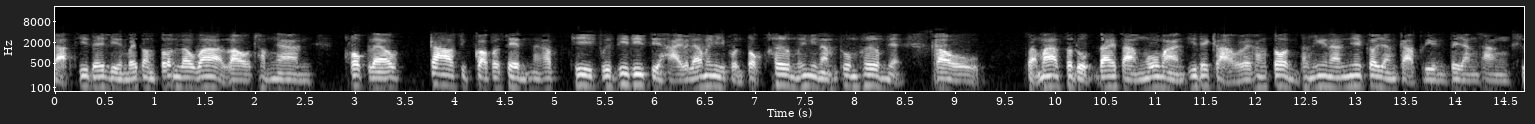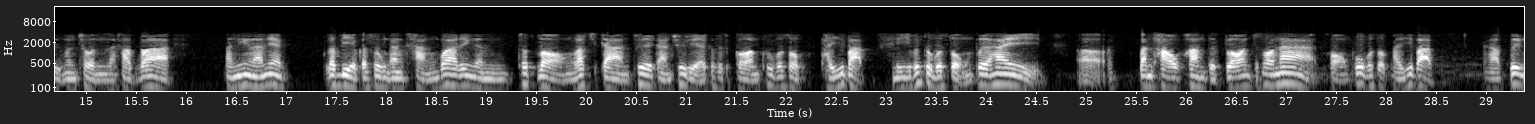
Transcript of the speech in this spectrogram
จากที่ได้เรียนไว้ตอนต้นแล้วว่าเราทำงานครบแล้ว 90 กว่าเปอร์เซ็นต์นะครับ ที่พื้นที่ที่เสียหายไปแล้วไม่มีฝนตกเพิ่ม ไม่มีน้ำท่วมเพิ่มเนี่ย เราสามารถสรุปได้ตามงบประมาณที่ได้กล่าวไว้ข้างต้น ทั้งนี้นั้นเนี่ยก็ยังกลับเรียนไปยังทางสื่อมวลชนนะครับ ว่าทั้งนี้นั้นเนี่ยระเบียบกระทรวงการคลังว่าด้วยเงินทดลองราชการเพื่อการช่วยเหลือเกษตรกรผู้ประสบภัยพิบัติมีวัตถุประสงค์เพื่อให้อ่อ บรรเทาความเดือดร้อนเฉพาะหน้าของผู้ประสบภัยพิบัตินะครับ ซึ่ง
